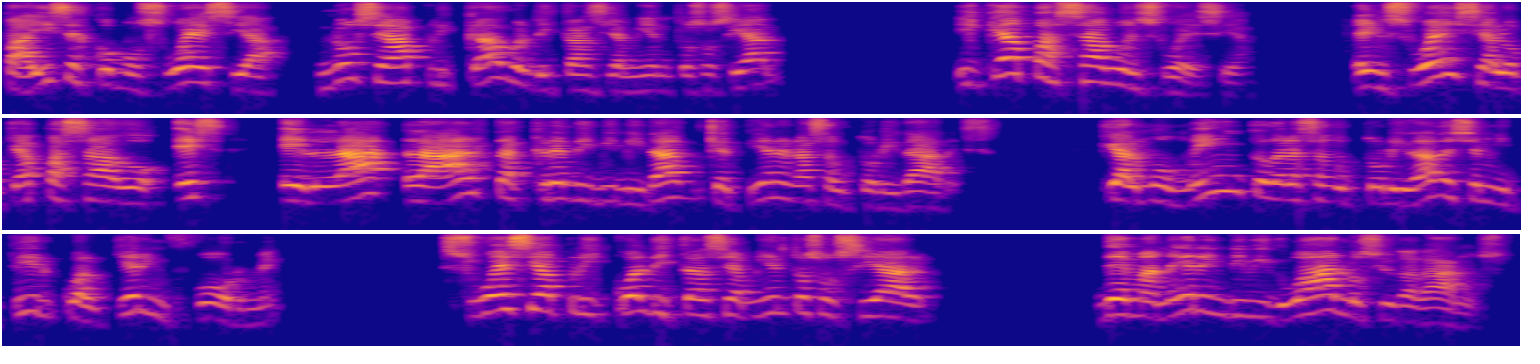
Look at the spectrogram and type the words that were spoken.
Países como Suecia no se ha aplicado el distanciamiento social. ¿Y qué ha pasado en Suecia? En Suecia lo que ha pasado es la, la alta credibilidad que tienen las autoridades, que al momento de las autoridades emitir cualquier informe, Suecia aplicó el distanciamiento social de manera individual los ciudadanos.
